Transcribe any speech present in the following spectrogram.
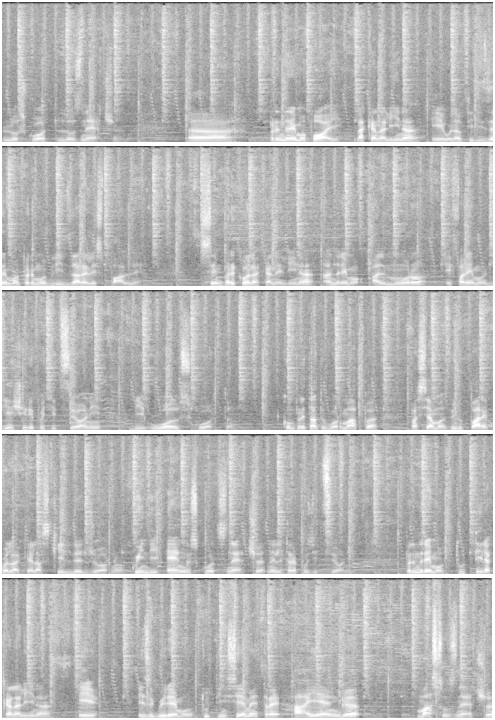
lo squat, lo snatch. Uh, prenderemo poi la canalina e la utilizzeremo per mobilizzare le spalle. Sempre con la canalina andremo al muro e faremo 10 ripetizioni di wall squat. Completato il warm up passiamo a sviluppare quella che è la skill del giorno, quindi hang squat snatch nelle tre posizioni. Prenderemo tutti la canalina e eseguiremo tutti insieme tre high hang muscle snatch.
